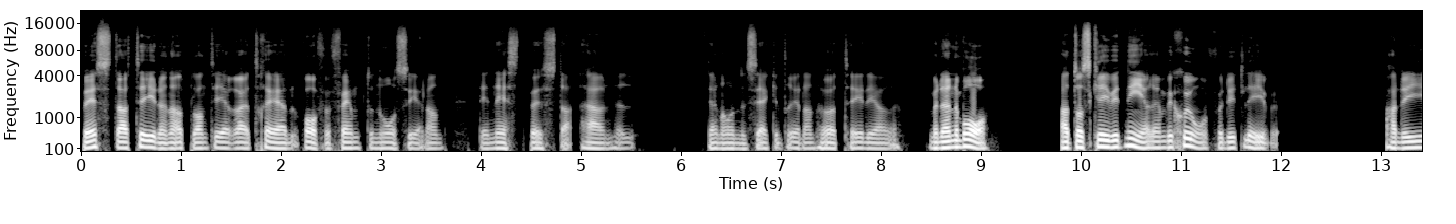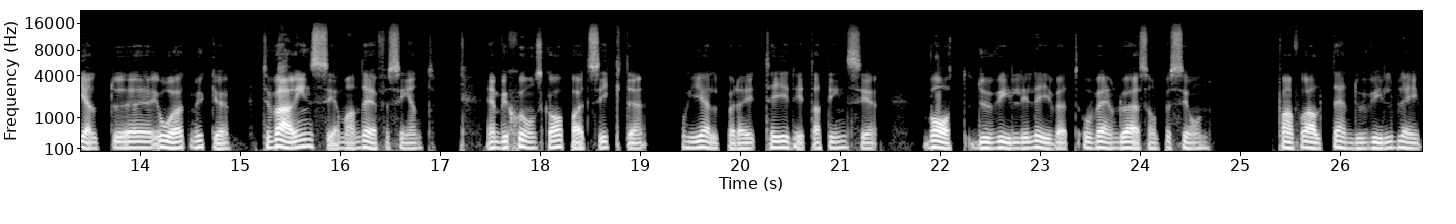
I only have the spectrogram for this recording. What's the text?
Bästa tiden att plantera ett träd var för 15 år sedan. Det näst bästa är nu. Den har ni säkert redan hört tidigare. Men den är bra. Att ha skrivit ner en vision för ditt liv hade hjälpt eh, oerhört mycket. Tyvärr inser man det för sent. En vision skapar ett sikte och hjälper dig tidigt att inse vart du vill i livet och vem du är som person. Framförallt den du vill bli.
